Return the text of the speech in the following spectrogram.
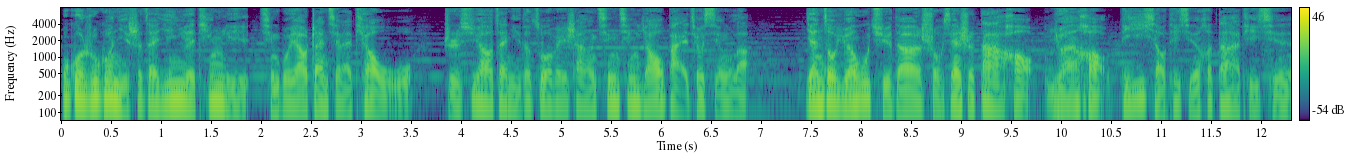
不过，如果你是在音乐厅里，请不要站起来跳舞，只需要在你的座位上轻轻摇摆就行了。演奏圆舞曲的首先是大号、圆号、第一小提琴和大提琴，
